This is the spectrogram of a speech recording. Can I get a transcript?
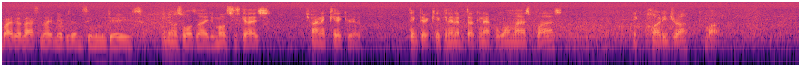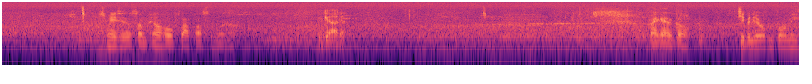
By there last night, never haven't seen them in days. You know as well as I do. Most of these guys trying to kick or think they're kicking, end up ducking after one last blast. Big party drop? Come on. Which means he's in some hellhole flop house somewhere, huh? You got it. I gotta go. Keep an ear open for me?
